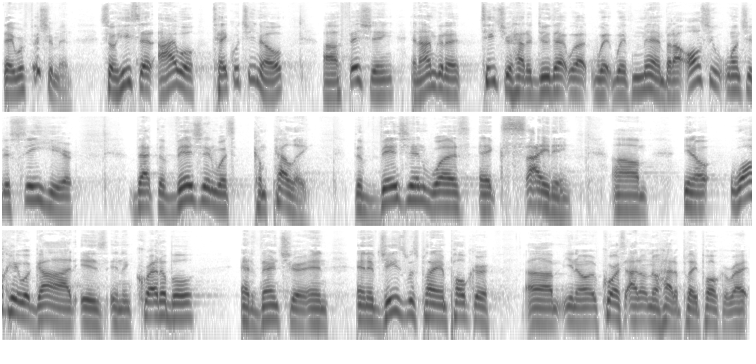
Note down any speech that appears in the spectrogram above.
They were fishermen. So he said, I will take what you know, uh, fishing, and I'm going to teach you how to do that with, with, with men. But I also want you to see here that the vision was compelling. The vision was exciting. Um, you know, walking with God is an incredible adventure. And, and if Jesus was playing poker um, you know, of course, I don't know how to play poker, right?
